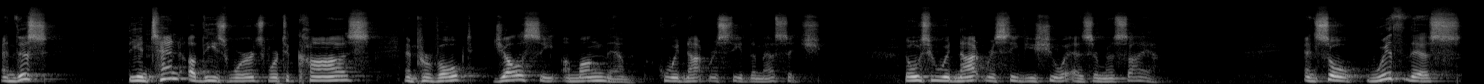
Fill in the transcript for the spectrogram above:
And this, the intent of these words were to cause and provoke jealousy among them who would not receive the message those who would not receive Yeshua as their Messiah. And so, with this,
